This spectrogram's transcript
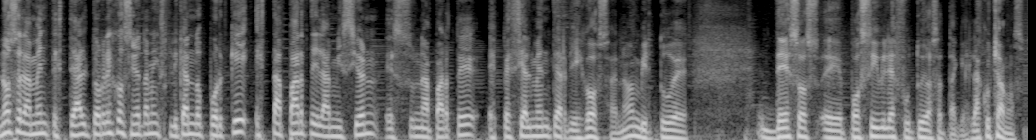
no solamente este alto riesgo, sino también explicando por qué esta parte de la misión es una parte especialmente riesgosa, ¿no? En virtud de, de esos eh, posibles futuros ataques. La escuchamos.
